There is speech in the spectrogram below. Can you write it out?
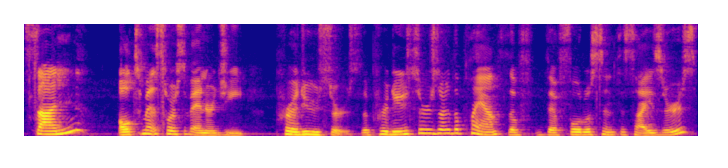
Sun, ultimate source of energy. Producers. The producers are the plants, the, the photosynthesizers.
